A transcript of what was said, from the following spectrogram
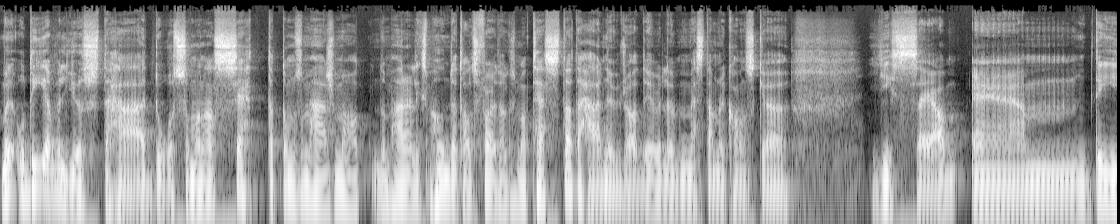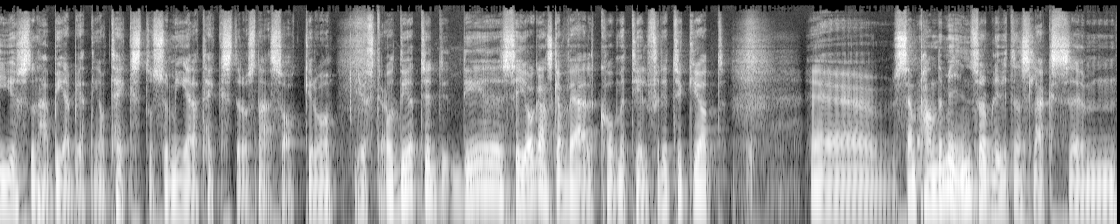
Men, och det är väl just det här då som man har sett att de som här som har, de här liksom hundratals företag som har testat det här nu då, det är väl de mest amerikanska gissar jag. Ehm, det är just den här bearbetningen av text och summera texter och såna här saker. Och, Just det. och det, det ser jag ganska välkommet till, för det tycker jag att eh, sen pandemin så har det blivit en slags ehm,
